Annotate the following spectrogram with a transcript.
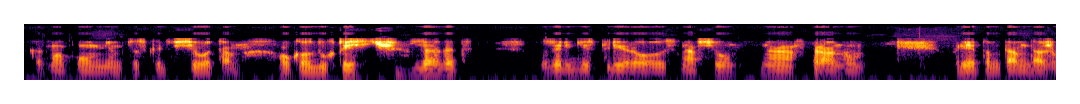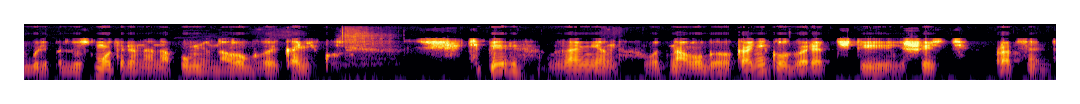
Как мы помним, так сказать, всего там около двух тысяч за год зарегистрировалось на всю на страну. При этом там даже были предусмотрены, напомню, налоговые каникулы. Теперь взамен вот налоговых каникул говорят 4,6%.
